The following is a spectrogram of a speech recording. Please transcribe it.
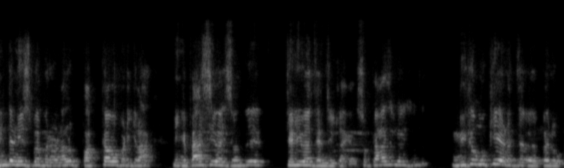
எந்த நியூஸ் பேப்பர் வேணாலும் பக்காவா படிக்கலாம். நீங்க பாசிவ் வாய்ஸ் வந்து தெளிவா தெரிஞ்சுக்கிட்டாங்க. ஸோ பாசிவ் வாய்ஸ் வந்து மிக முக்கிய இடத்த பெறும்.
